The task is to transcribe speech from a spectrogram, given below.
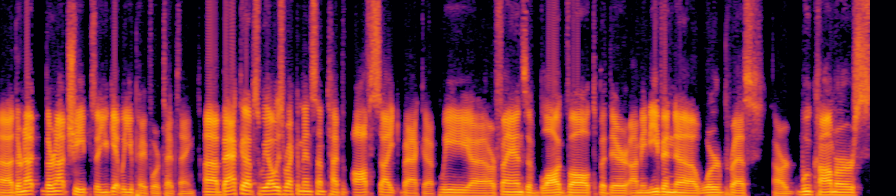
Uh, they're not they're not cheap, so you get what you pay for, type thing. Uh, backups, we always recommend some type of offsite backup. We uh, are fans of Blog Vault, but there, I mean, even uh, WordPress, our WooCommerce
